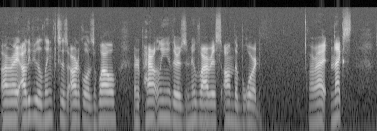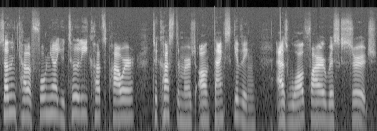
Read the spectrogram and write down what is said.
Alright, I'll leave you a link to this article as well. And apparently, there's a new virus on the board. Alright, next. Southern California utility cuts power to customers on Thanksgiving as wildfire risks surge.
